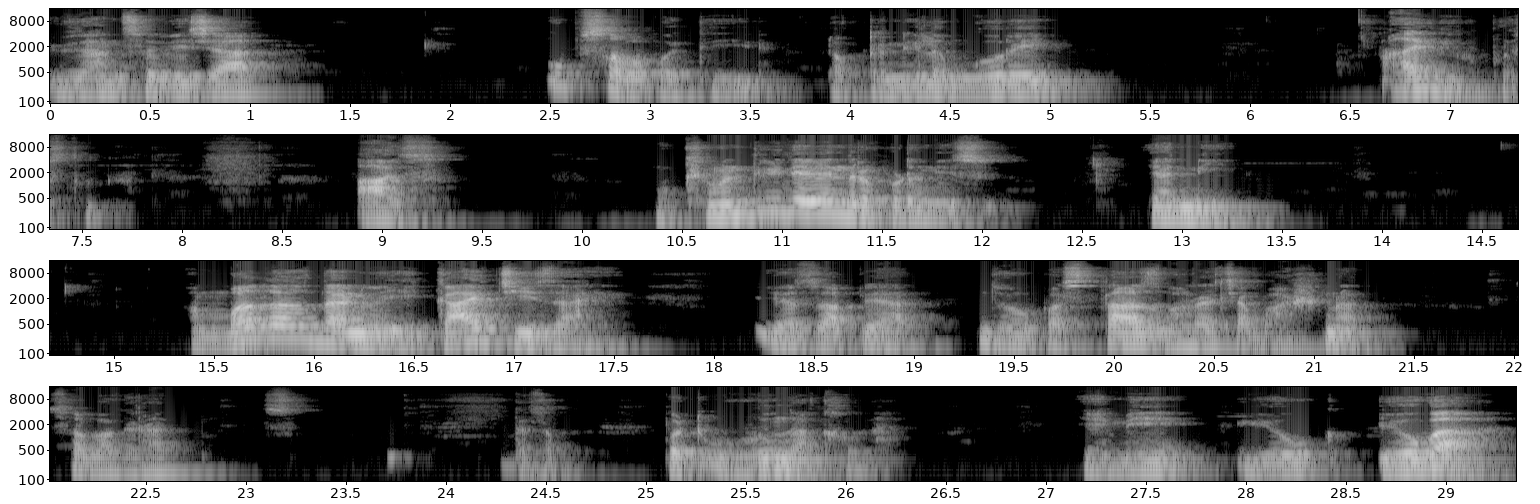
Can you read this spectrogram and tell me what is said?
विधानसभेच्या उपसभापती डॉक्टर नीलम गोरे आली उपस्थित आज मुख्यमंत्री देवेंद्र फडणवीस यांनी अंबादास दानवे ही काय चीज आहे याचं आपल्या जवळपास तासभराच्या भाषणात सभागृहात त्याचा पट उघडून दाखवला. एम ए योग योगा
